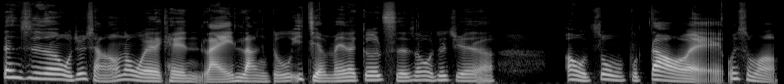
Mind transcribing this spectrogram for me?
但是呢，我就想要，那我也可以来朗读《一剪梅》的歌词的时候，我就觉得，哦，我做不到诶，为什么？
